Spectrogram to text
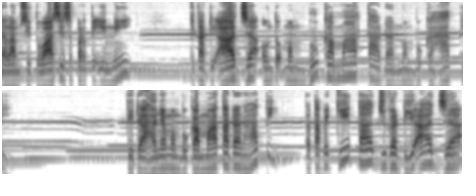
Dalam situasi seperti ini, kita diajak untuk membuka mata dan membuka hati. Tidak hanya membuka mata dan hati, tetapi kita juga diajak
